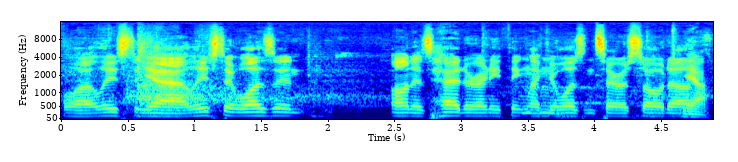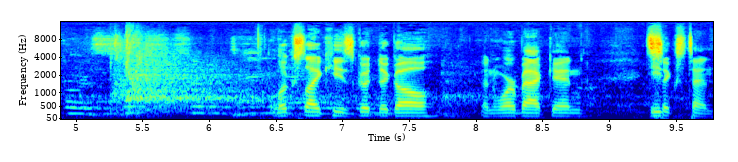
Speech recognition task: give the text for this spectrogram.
Well, at least, yeah, at least it wasn't on his head or anything like it was in Sarasota. yeah. Looks like he's good to go, and we're back in He- 6'10.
